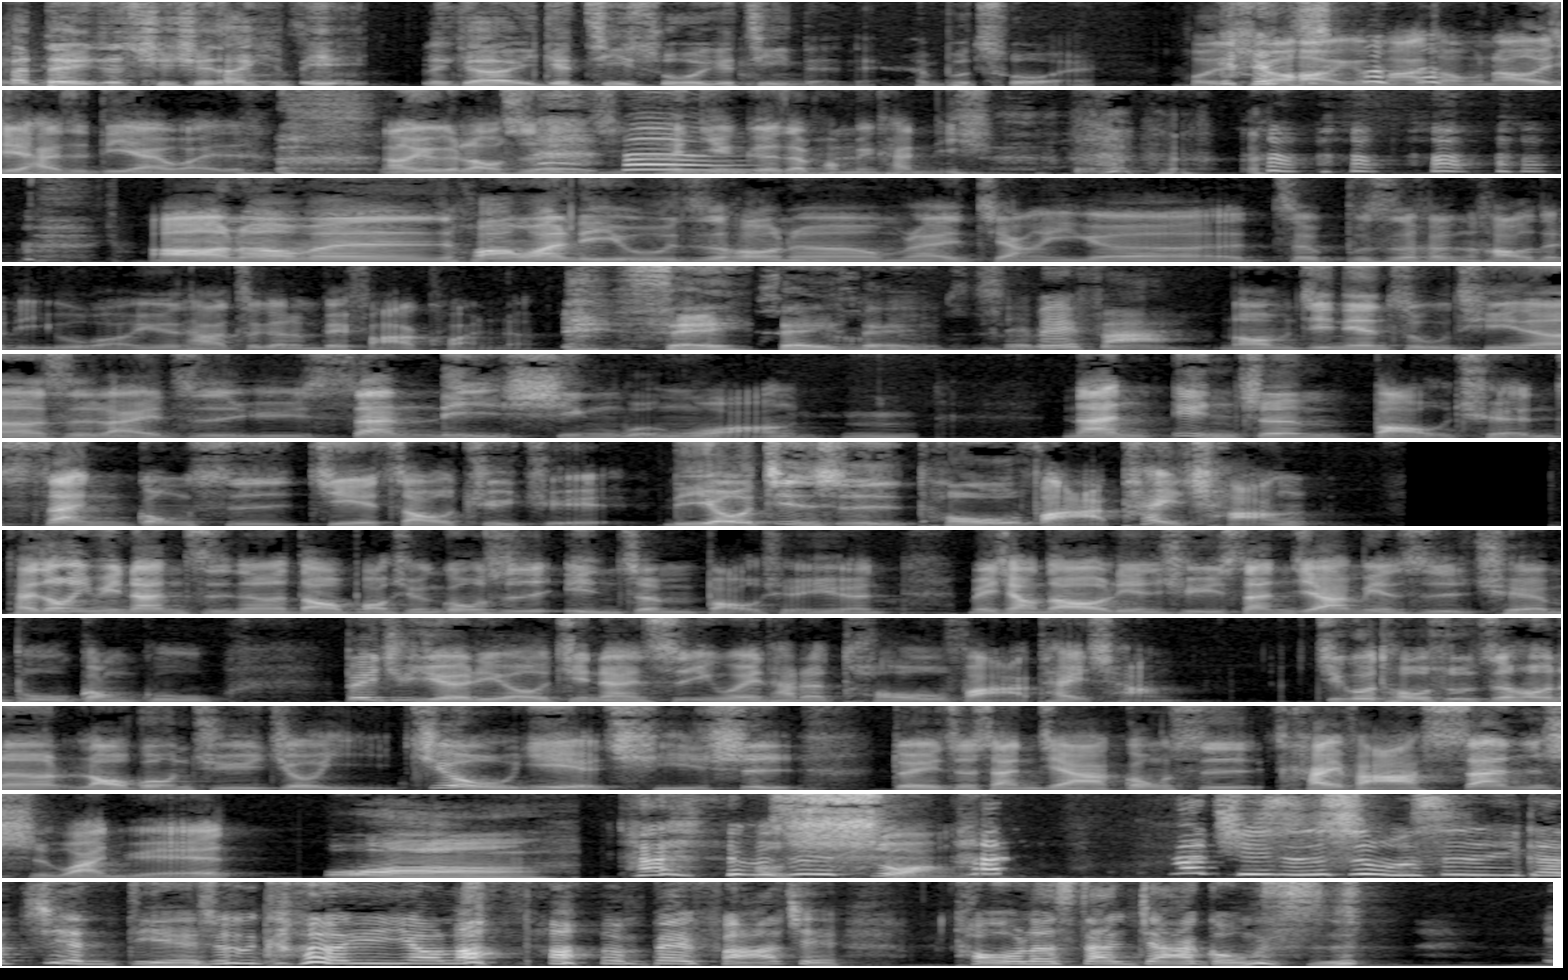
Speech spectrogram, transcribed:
他等于就学学到一一那个一个技术或一个技能呢，很不错哎。或者修好一个马桶，然后而且还是 DIY 的，然后有个老师很很严格在旁边看你。好，那我们换完礼物之后呢，我们来讲一个这不是很好的礼物啊，因为他这个人被罚款了。谁谁谁？嗯谁被罚？那我们今天主题呢是来自于三立新闻网，嗯，男应征保全三公司皆遭拒绝，理由竟是头发太长。台中一名男子呢到保全公司应征保全员，没想到连续三家面试全部共估，被拒绝的理由竟然是因为他的头发太长。经过投诉之后呢，劳工局就以就业歧视对这三家公司开罚三十万元，哇，他是不是爽他！他其实是不是一个间谍？就是刻意要让他们被罚钱，投了三家公司，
